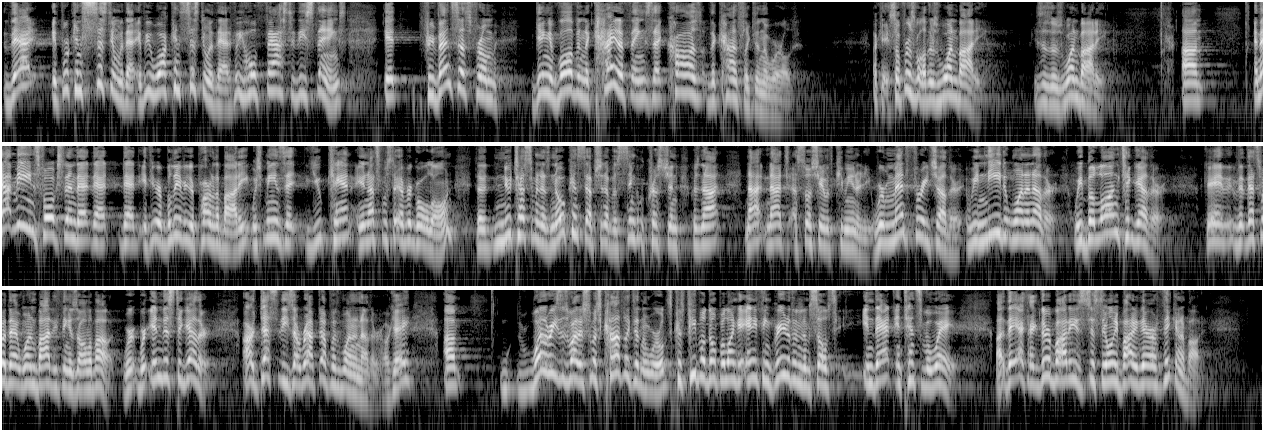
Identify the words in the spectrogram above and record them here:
That, if we're consistent with that, if we walk consistent with that, if we hold fast to these things, it prevents us from getting involved in the kind of things that cause the conflict in the world. Okay, so first of all, there's one body. He says there's one body. Um, and that means, folks, then that, that, that if you're a believer, you're part of the body, which means that you can't, you're not supposed to ever go alone. The New Testament has no conception of a single Christian who's not, not, not associated with community. We're meant for each other. We need one another. We belong together. Okay, that's what that one body thing is all about. We're, we're in this together. Our destinies are wrapped up with one another, okay? Um, one of the reasons why there's so much conflict in the world is because people don't belong to anything greater than themselves in that intensive a way. Uh, they act like their body is just the only body they're thinking about.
